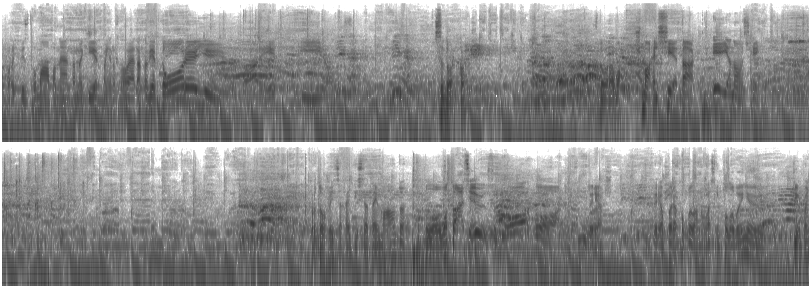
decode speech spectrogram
у боротьбі з двома опонентами. Кірпань розмовляє атаку Вікторії. І... Сидорко. Здорово. Шмагель ще так. І Яновський. Продовжується хай після тайм-ауту. Попило в. Сидорко. Не Дударя перехопила на власній половині. Кірпань.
